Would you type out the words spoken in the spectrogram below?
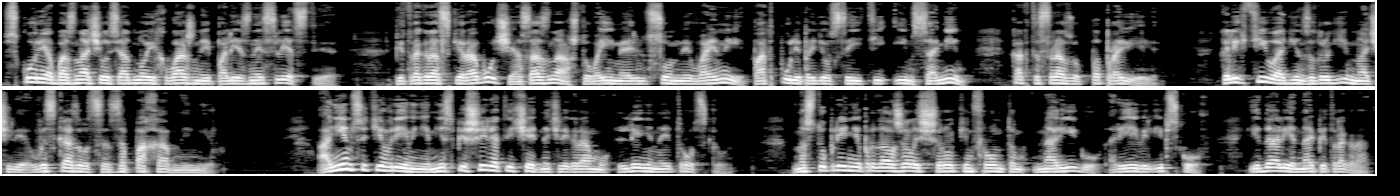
Вскоре обозначилось одно их важное и полезное следствие. Петроградские рабочие, осознав, что во имя революционной войны под пули придется идти им самим, как-то сразу поправили. Коллективы один за другим начали высказываться за похабный мир. А немцы тем временем не спешили отвечать на телеграмму Ленина и Троцкого. Наступление продолжалось широким фронтом на Ригу, Ревель и Псков, и далее на Петроград.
